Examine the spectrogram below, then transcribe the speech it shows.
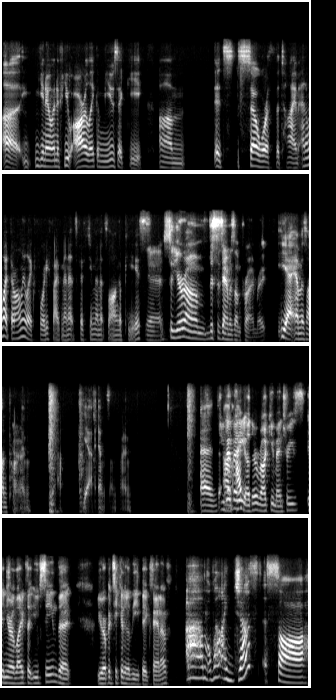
Uh, you know, and if you are like a music geek, um it's so worth the time. And what, they're only like 45 minutes, 50 minutes long a piece. Yeah. So you're um this is Amazon Prime, right? Yeah, Amazon Prime. Yeah. Yeah, Amazon Prime. And Do you um, have any I, other rockumentaries in your life that you've seen that you're a particularly big fan of? Um, well, I just saw,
